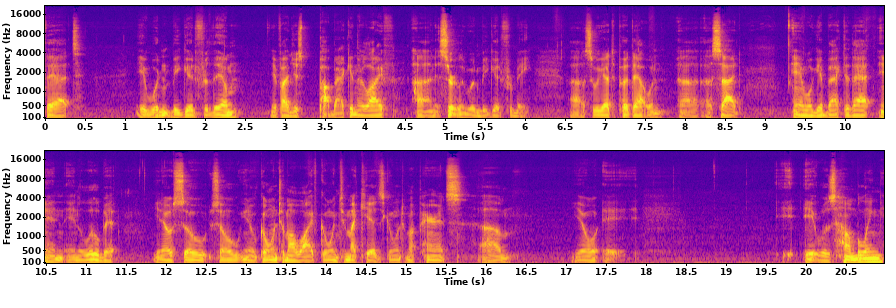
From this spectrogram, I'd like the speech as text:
that it wouldn't be good for them if I just pop back in their life, uh, and it certainly wouldn't be good for me. Uh, so we got to put that one aside and we'll get back to that in in a little bit. You know, so so you know, going to my wife, going to my kids, going to my parents. Um, you know, it, it, was humbling.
